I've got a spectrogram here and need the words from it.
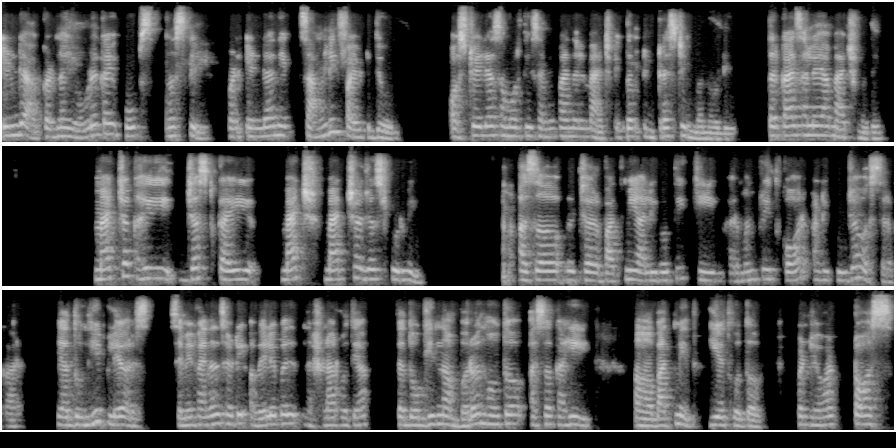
इंडियाकडनं एवढे काही होप्स नसतील पण इंडियाने एक चांगली फाईट देऊन ऑस्ट्रेलिया समोर ती सेमीफायनल मॅच एकदम इंटरेस्टिंग बनवली. तर काय झालं या मॅचमध्ये मॅचच्या काही जस्ट काही मॅच मॅचच्या जस्ट पूर्वी असं बातमी आली होती की हरमनप्रीत कौर आणि पूजा वस्त्रकार या दोन्ही प्लेयर्स सेमीफायनलसाठी अवेलेबल नसणार होत्या. त्या दोघींना बरं नव्हतं असं काही बातमीत येत होतं. पण जेव्हा टॉस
